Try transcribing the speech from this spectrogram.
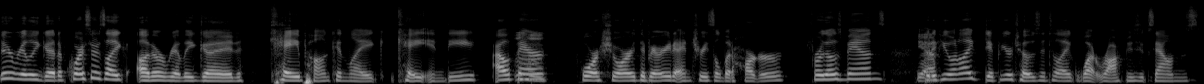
they're really good. Of course, there's like other really good K punk and like K indie out there for sure. The barrier to entry is a little bit harder for those bands. Yeah. But if you want to like dip your toes into like what rock music sounds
